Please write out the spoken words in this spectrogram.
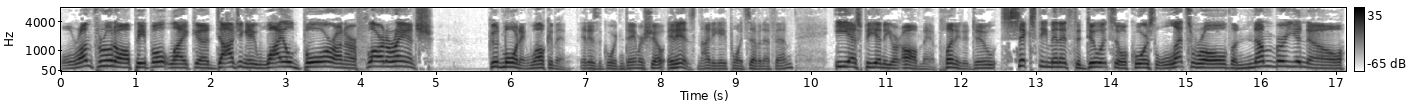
We'll run through it all, people, like uh, dodging a wild boar on our Florida ranch. Good morning. Welcome in. It is the Gordon Damer Show. It is 98.7 FM. ESPN New York. Oh man, plenty to do. 60 minutes to do it. So of course, let's roll the number you know,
